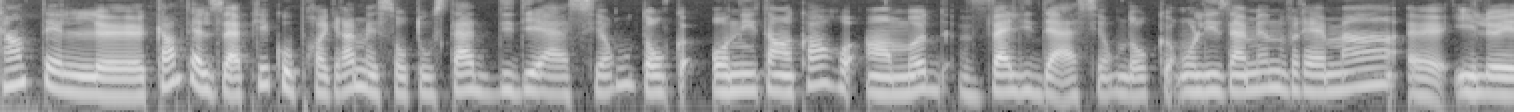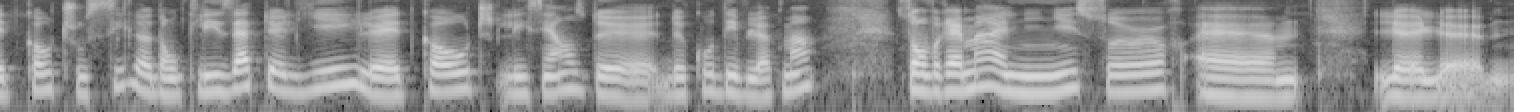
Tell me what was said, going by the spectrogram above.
quand, elles, quand elles appliquent au programme, elles sont au stade d'idéation. Donc, on est encore en mode validation. Donc, on les amène vraiment, euh, et le head coach aussi. Donc, les ateliers, le head coach, les séances de, co-développement sont vraiment alignés sur euh, le,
